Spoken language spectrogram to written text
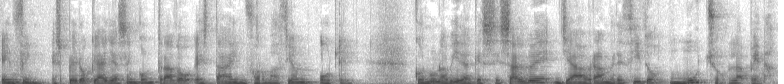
En fin, espero que hayas encontrado esta información útil. Con una vida que se salve ya habrá merecido mucho la pena.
